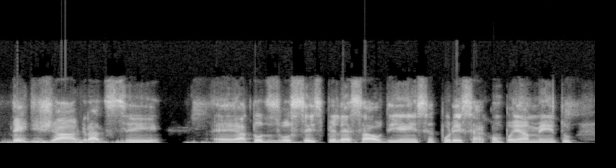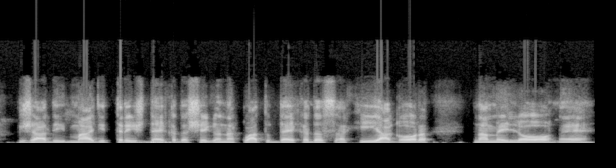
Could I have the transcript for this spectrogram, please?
desde já agradecer é, a todos vocês pela essa audiência, por esse acompanhamento já de mais de três décadas, chegando a quatro décadas aqui, agora na melhor, né?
